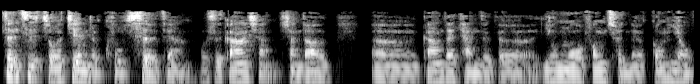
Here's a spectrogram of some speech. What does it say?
真知灼见的苦涩这样，我是刚刚想想到。呃，刚刚在谈这个幽默封存的功用，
